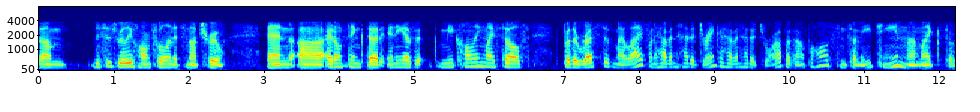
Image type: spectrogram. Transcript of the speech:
um, this is really harmful and it's not true. And uh, I don't think that any of it, me calling myself for the rest of my life when I haven't had a drink, I haven't had a drop of alcohol since I'm 18 and I'm like so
